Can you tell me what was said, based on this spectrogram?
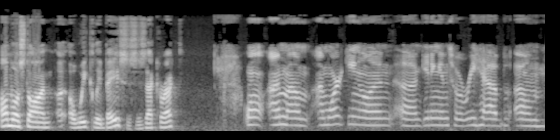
almost on a, a weekly basis. Is that correct? Well, I'm um, I'm working on uh, getting into a rehab um,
